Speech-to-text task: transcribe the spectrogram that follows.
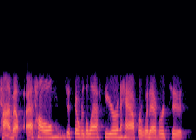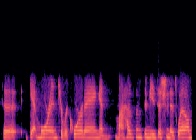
time at home just over the last year and a half or whatever to to get more into recording. And my husband's a musician as well and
